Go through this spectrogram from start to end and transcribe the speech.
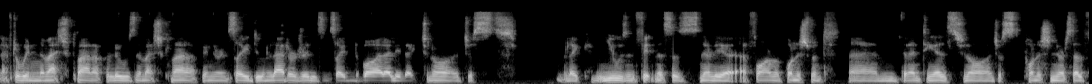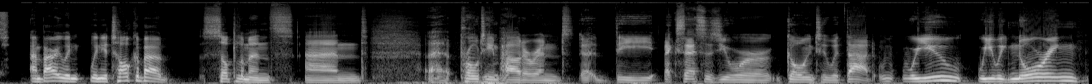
after winning the match Kilmallock or losing the match Kilmallock, and you're inside doing ladder drills inside the ball alley. Like, you know, just like using fitness as nearly a, a form of punishment um, than anything else. You know, just punishing yourself. And Barry, when when you talk about supplements and uh, protein powder and uh, the excesses you were going to with that, were you were you ignoring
